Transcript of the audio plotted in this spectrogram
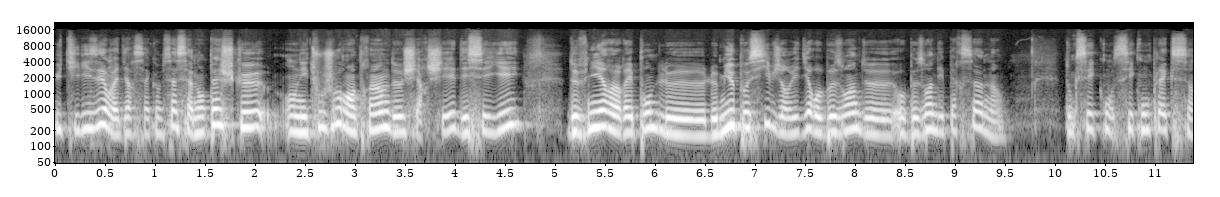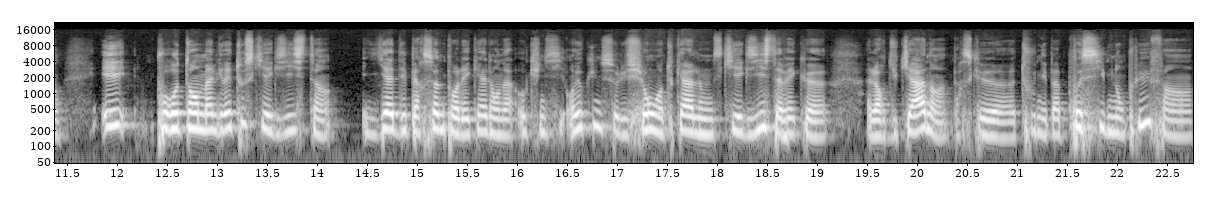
utiliser, on va dire ça comme ça, ça n'empêche qu'on est toujours en train de chercher, d'essayer de venir répondre le, mieux possible, j'ai envie de dire, aux besoins, aux besoins des personnes. Donc c'est complexe. Et pour autant, malgré tout ce qui existe, il y a des personnes pour lesquelles on n'a aucune, aucune solution, ou en tout cas ce qui existe avec euh, alors du cadre, parce que euh, tout n'est pas possible non plus. Enfin,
